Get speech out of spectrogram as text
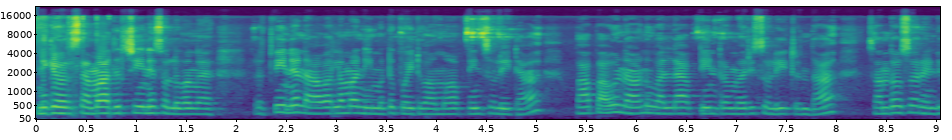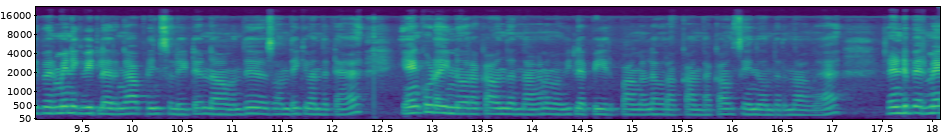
இன்றைக்கி ஒரு செம அதிர்ச்சின்னே சொல்லுவாங்க. ரித்வினை நான் வரலமா நீ மட்டும் போயிட்டு வாமா அப்படின்னு சொல்லிட்டேன் பாப்பாவும் நானும் வரல அப்படின்ற மாதிரி சொல்லிட்டு இருந்தா. சந்தோஷம் ரெண்டு பேருமே இன்னைக்கு வீட்டில் இருங்க அப்படின்னு சொல்லிட்டு நான் வந்து சந்தைக்கு வந்துட்டேன். என் கூட இன்னொரு அக்கா வந்திருந்தாங்க. நம்ம வீட்டில் எப்பயும் இருப்பாங்கல்ல ஒரு அக்கா அந்த அக்காவும் சேர்ந்து வந்திருந்தாங்க. ரெண்டு பேருமே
